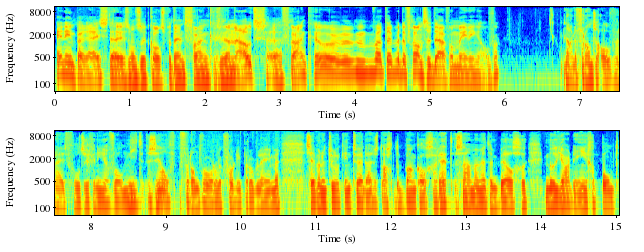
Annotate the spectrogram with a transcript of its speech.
En in Parijs, daar is onze correspondent Frank Renaud. Uh, Frank, wat hebben de Fransen daar voor mening over? Nou, de Franse overheid voelt zich in ieder geval niet zelf verantwoordelijk voor die problemen. Ze hebben natuurlijk in 2008 de bank al gered, samen met een Belgen, miljarden ingepompt.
